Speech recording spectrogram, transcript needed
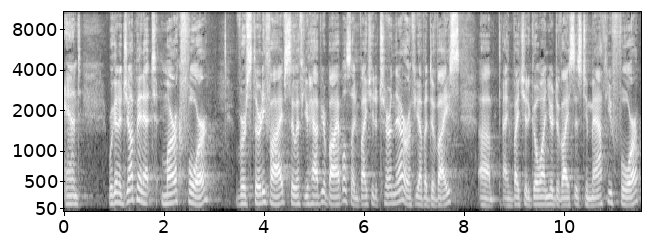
And we're going to jump in at Mark 4, verse 35. So if you have your Bibles, I invite you to turn there, or if you have a device, um, I invite you to go on your devices to Matthew 4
